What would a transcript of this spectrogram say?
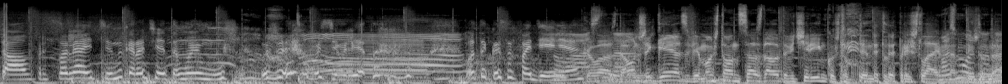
там, представляете? Ну, короче, это мой муж уже 8 лет. Вот такое совпадение. Класс. Да он же Гэтсби. Может, он создал эту вечеринку, чтобы ты тут пришла именно Возможно, да.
